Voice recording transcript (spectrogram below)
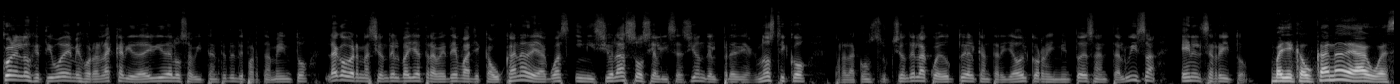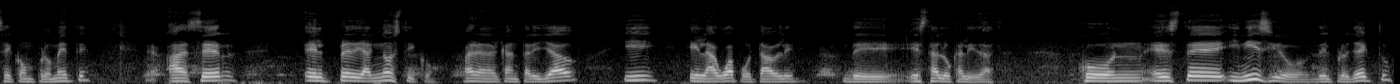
Con el objetivo de mejorar la calidad de vida de los habitantes del departamento, la Gobernación del Valle a través de Vallecaucana de Aguas inició la socialización del prediagnóstico para la construcción del acueducto y alcantarillado del corregimiento de Santa Luisa en el Cerrito. Vallecaucana de Aguas se compromete a hacer el prediagnóstico para el alcantarillado y el agua potable de esta localidad. Con este inicio del proyecto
